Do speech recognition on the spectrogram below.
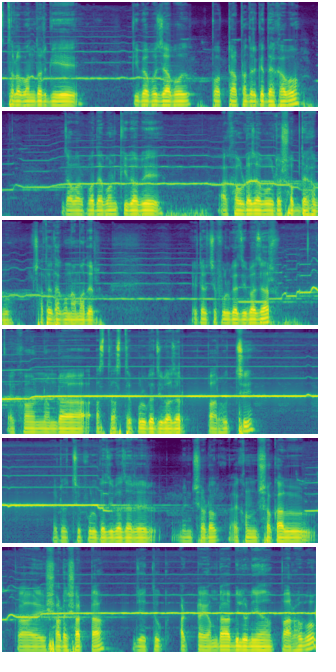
স্থলবন্দর গিয়ে কীভাবে যাব, পথটা আপনাদেরকে দেখাবো। যাওয়ার পথ এবং কীভাবে আখাউড়া যাব ওটা সব দেখাবো। সাথে থাকুন আমাদের। এটা হচ্ছে ফুলগাজী বাজার। এখন আমরা আস্তে আস্তে ফুলগাজী বাজার পার হচ্ছি। এটা হচ্ছে ফুলগাজী বাজারের মেন সড়ক। এখন সকাল প্রায় সাড়ে সাতটা, যেহেতু আটটায় আমরা বিলোনিয়া পার হব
